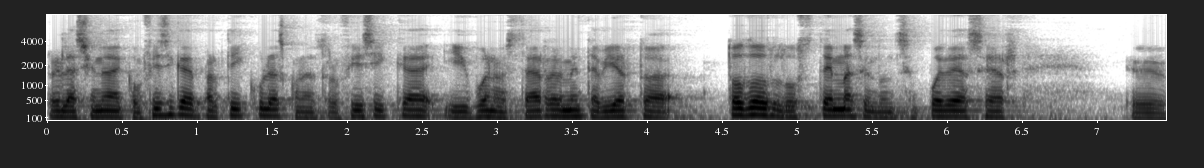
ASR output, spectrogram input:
relacionada con física de partículas, con astrofísica y bueno, está realmente abierto a todos los temas en donde se puede hacer, eh,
